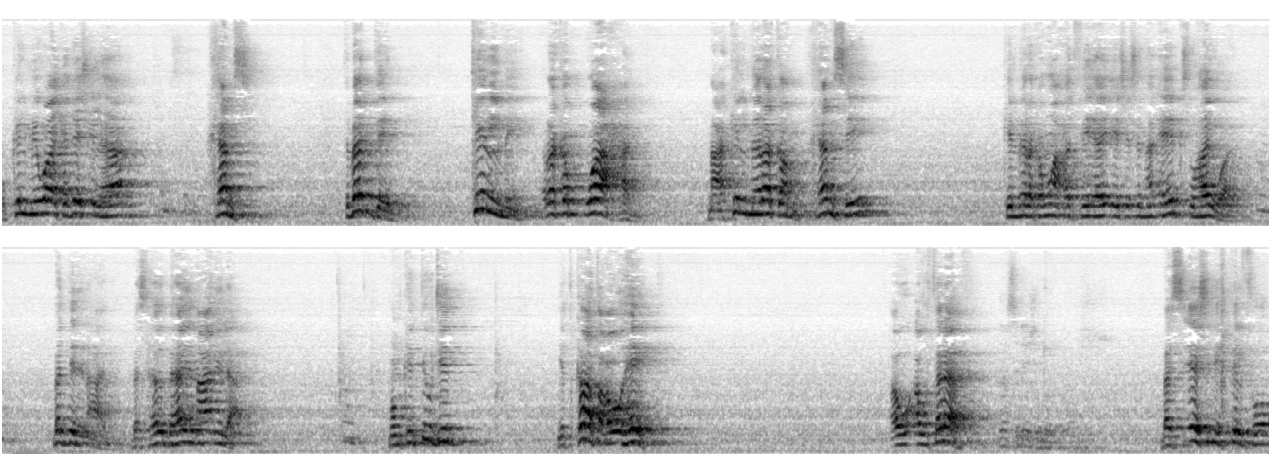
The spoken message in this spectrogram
وكلمة Y قديش لها؟ خمسة تبدل كلمة رقم واحد مع كلمة رقم خمسة كلمة رقم واحد فيها هي إيش اسمها X وهاي Y بدلن عادي بس هاي بهاي المعاني؟ لا. ممكن توجد يتقاطعوا هيك. أو أو ثلاث. بس إيش اللي يختلفوا؟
